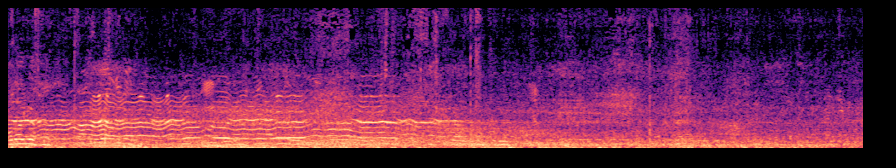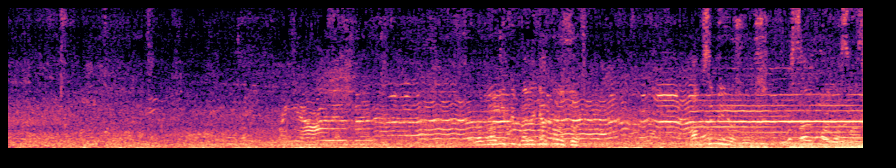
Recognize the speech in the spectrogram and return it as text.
kolay gelsin. Kardeşim bereketli olsun. Hamsi mi yiyorsunuz? Sarı koyacaksınız.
